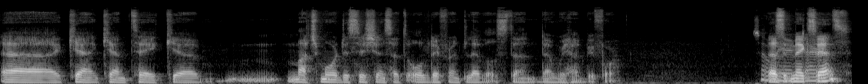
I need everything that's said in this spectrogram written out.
uh, can can take uh, much more decisions at all different levels than than we had before. So Does it make sense?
